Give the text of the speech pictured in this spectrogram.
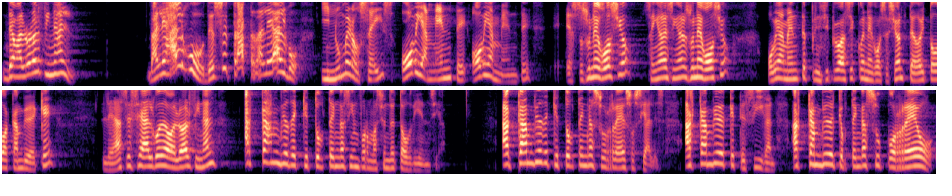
de valor al final. Dale algo, de eso se trata, dale algo. Y número seis, obviamente, obviamente, esto es un negocio, señores y señores, es un negocio. Obviamente, principio básico de negociación, te doy todo a cambio de qué? Le das ese algo de valor al final a cambio de que tú obtengas información de tu audiencia. A cambio de que tú obtengas sus redes sociales, a cambio de que te sigan, a cambio de que obtengas su correo,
